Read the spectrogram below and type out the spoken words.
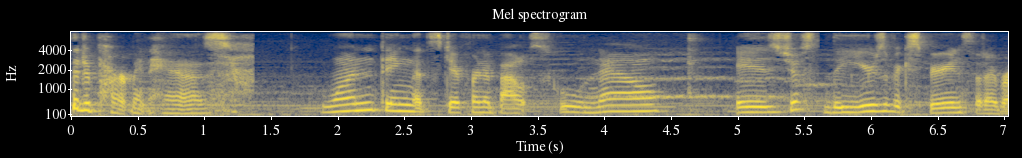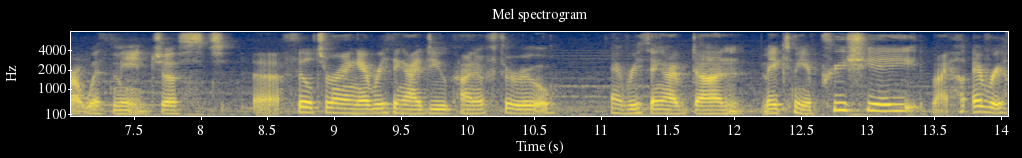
the department has. One thing that's different about school now is just the years of experience that I brought with me, just uh, filtering everything I do kind of through everything I've done makes me appreciate my every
